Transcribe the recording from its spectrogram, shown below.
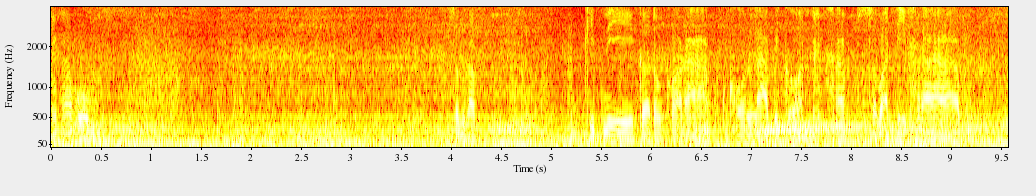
นะครับผมสำหรับคลิปนี้ก็ต้องขอลาขอลาไปก่อนนะครับ สวัสดีครับ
